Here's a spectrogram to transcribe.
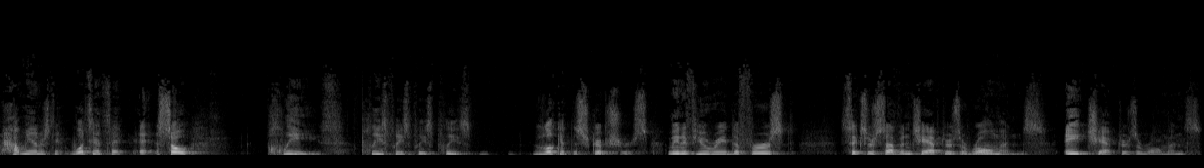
Help me understand. What's that say? Eh, so please, please, please, please, please look at the scriptures. I mean, if you read the first six or seven chapters of Romans, eight chapters of Romans,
